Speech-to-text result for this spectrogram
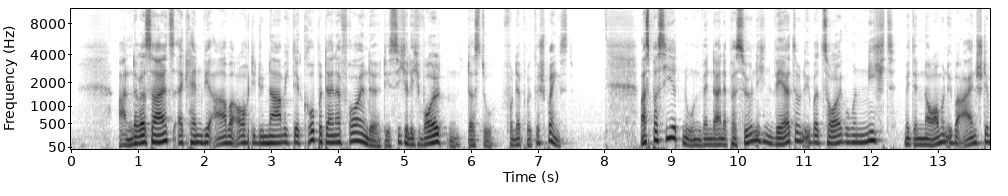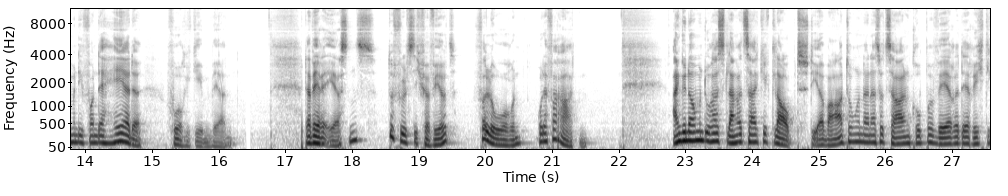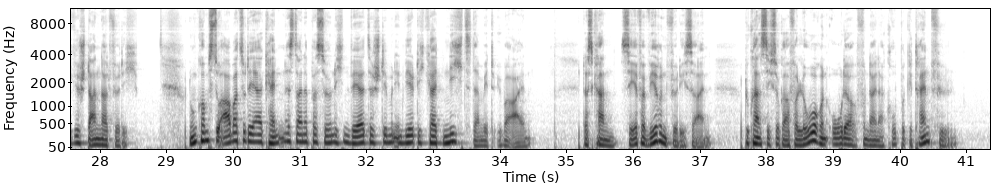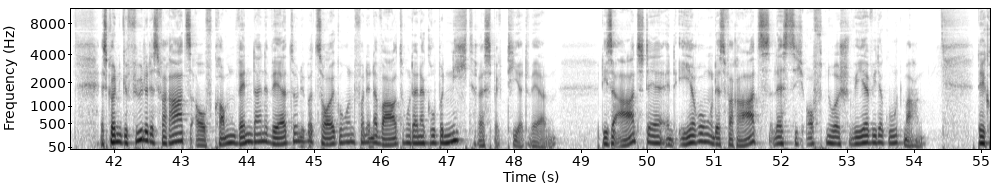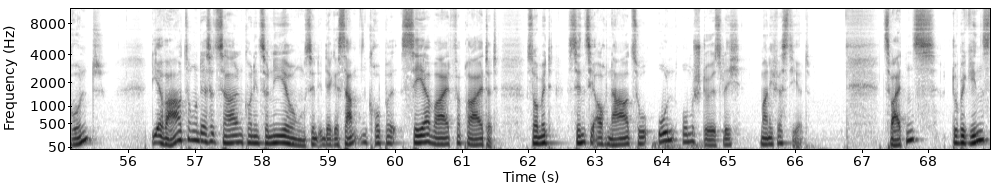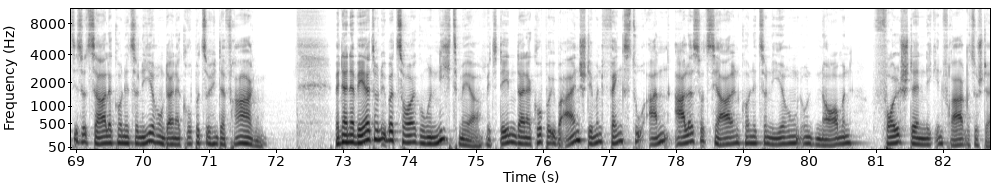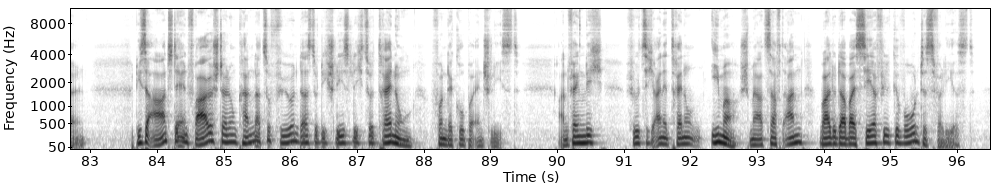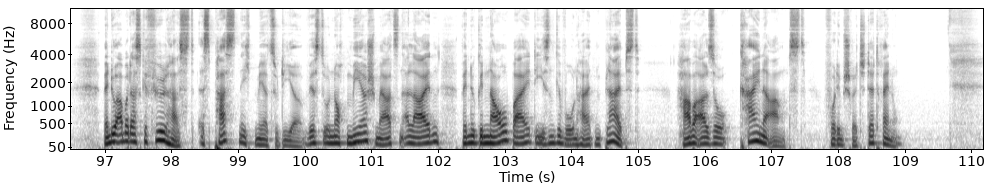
Andererseits erkennen wir aber auch die Dynamik der Gruppe deiner Freunde, die sicherlich wollten, dass du von der Brücke springst. Was passiert nun, wenn deine persönlichen Werte und Überzeugungen nicht mit den Normen übereinstimmen, die von der Herde vorgegeben werden? Da wäre erstens, du fühlst dich verwirrt, verloren oder verraten. Angenommen, du hast lange Zeit geglaubt, die Erwartungen deiner sozialen Gruppe wäre der richtige Standard für dich. Nun kommst du aber zu der Erkenntnis, deine persönlichen Werte stimmen in Wirklichkeit nicht damit überein. Das kann sehr verwirrend für dich sein. Du kannst dich sogar verloren oder von deiner Gruppe getrennt fühlen. Es können Gefühle des Verrats aufkommen, wenn deine Werte und Überzeugungen von den Erwartungen deiner Gruppe nicht respektiert werden. Diese Art der Entehrung und des Verrats lässt sich oft nur schwer wiedergutmachen. Der Grund? Die Erwartungen der sozialen Konditionierung sind in der gesamten Gruppe sehr weit verbreitet, somit sind sie auch nahezu unumstößlich manifestiert. Zweitens, Du beginnst die soziale Konditionierung deiner Gruppe zu hinterfragen. Wenn deine Werte und Überzeugungen nicht mehr mit denen deiner Gruppe übereinstimmen, fängst du an, alle sozialen Konditionierungen und Normen vollständig in Frage zu stellen. Diese Art der Infragestellung kann dazu führen, dass du dich schließlich zur Trennung von der Gruppe entschließt. Anfänglich fühlt sich eine Trennung immer schmerzhaft an, weil du dabei sehr viel Gewohntes verlierst. Wenn du aber das Gefühl hast, es passt nicht mehr zu dir, wirst du noch mehr Schmerzen erleiden, wenn du genau bei diesen Gewohnheiten bleibst. Habe also keine Angst vor dem Schritt der Trennung.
